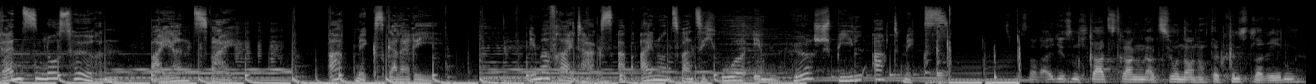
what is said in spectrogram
Grenzenlos hören, Bayern 2. Artmix Galerie. Immer freitags ab 21 Uhr im Hörspiel Artmix. Jetzt muss nach all diesen staatstragenden Aktionen auch noch der Künstler reden.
